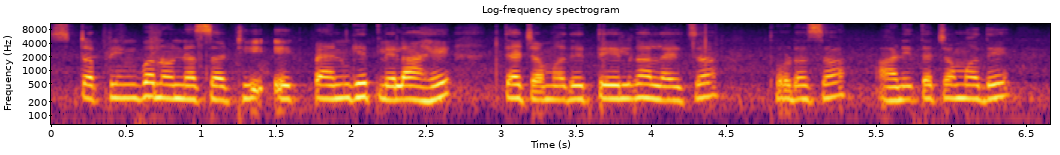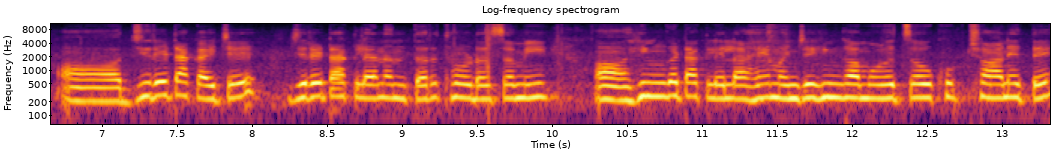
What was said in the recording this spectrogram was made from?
स्टफिंग बनवण्यासाठी एक पॅन घेतलेला आहे. त्याच्यामध्ये तेल घालायचं थोडंसं आणि त्याच्यामध्ये जिरे टाकायचे. जिरे टाकल्यानंतर थोडंसं मी हिंग टाकलेलं आहे. म्हणजे हिंगामुळं चव खूप छान येते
